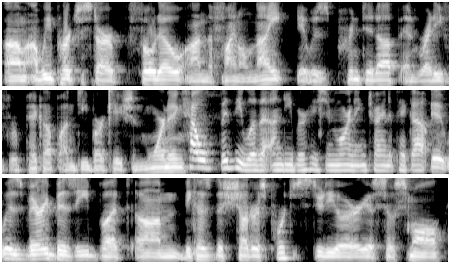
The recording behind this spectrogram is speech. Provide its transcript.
Um, uh, we purchased our photo on the final night. It was printed up and ready for pickup on debarkation morning. How busy was it on debarkation morning trying to pick up? It was very busy, but um, because the Shutter's portrait studio area is so small,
